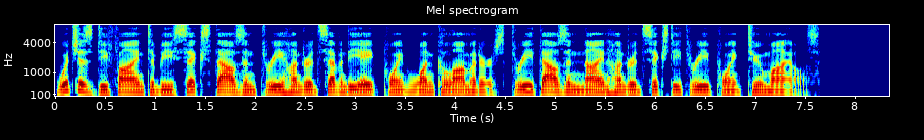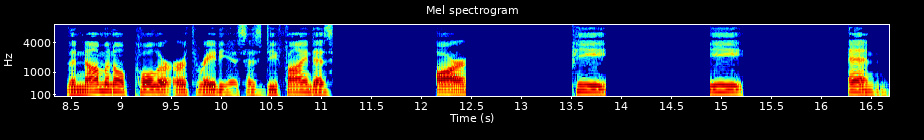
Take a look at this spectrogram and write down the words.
which is defined to be 6378.1 kilometers, 3963.2 miles. The nominal polar Earth radius is defined as r p e n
